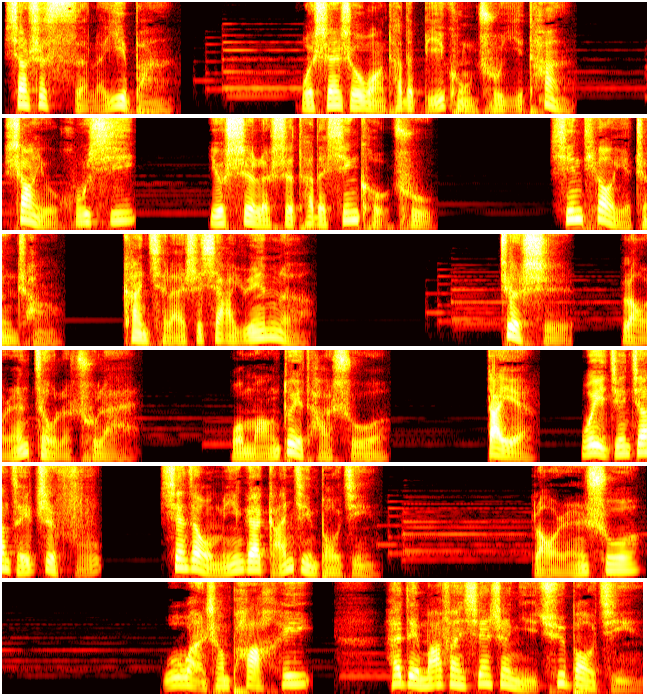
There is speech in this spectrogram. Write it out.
像是死了一般。我伸手往他的鼻孔处一探。尚有呼吸，又试了试他的心口处，心跳也正常，看起来是吓晕了。这时，老人走了出来，我忙对他说：“大爷，我已经将贼制服，现在我们应该赶紧报警。”老人说：“我晚上怕黑，还得麻烦先生你去报警。”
